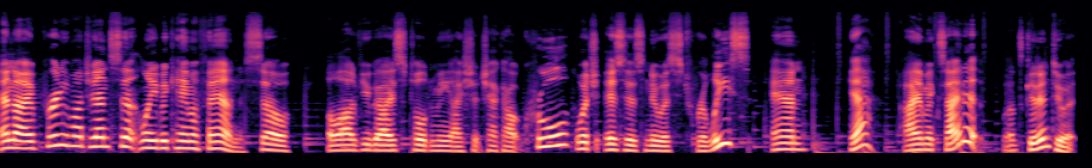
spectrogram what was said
and I pretty much instantly became a fan. So, a lot of you guys told me I should check out Cruel, which is his newest release, and yeah, I'm excited. Let's get into it.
